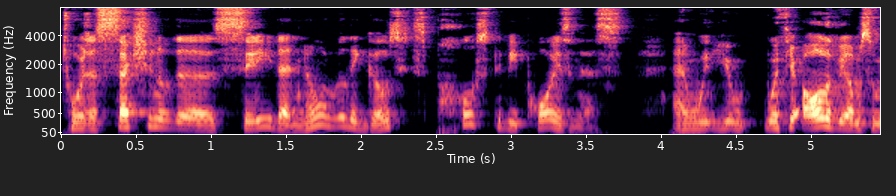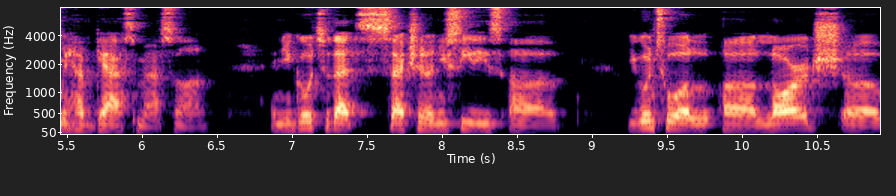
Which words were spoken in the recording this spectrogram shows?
towards a section of the city that no one really goes. It's supposed to be poisonous, and with you, with your all of you, I'm assuming have gas masks on, and you go to that section and you see these. Uh, you go into a, a large uh,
